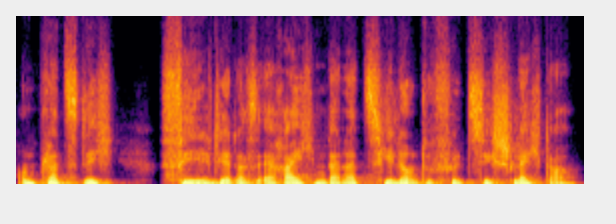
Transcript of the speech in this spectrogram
und plötzlich fehlt dir das Erreichen deiner Ziele und du fühlst dich schlechter.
